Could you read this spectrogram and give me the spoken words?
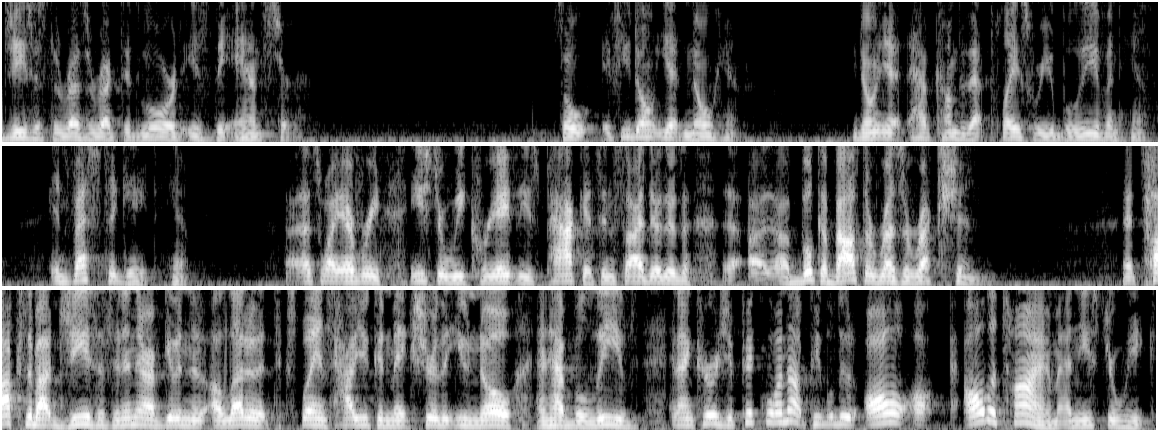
Jesus, the resurrected Lord, is the answer. So if you don't yet know him, you don't yet have come to that place where you believe in him, investigate him. That's why every Easter we create these packets. Inside there, there's a, a, a book about the resurrection. It talks about Jesus, and in there I've given a letter that explains how you can make sure that you know and have believed. And I encourage you, pick one up. People do it all, all, all the time on Easter week.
